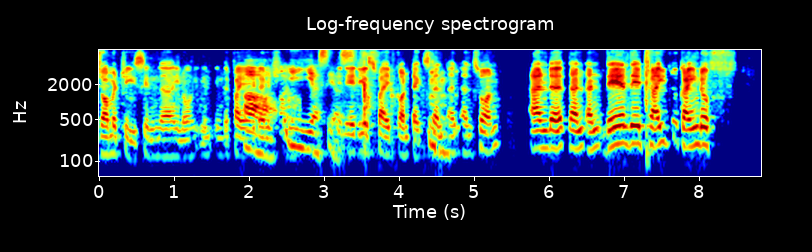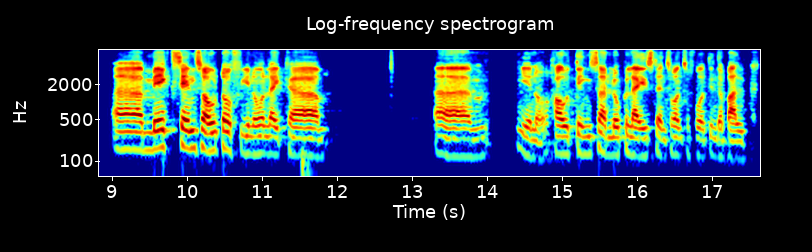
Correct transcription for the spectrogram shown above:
geometries in uh, you know in, in the five ah, dimensional yes yes in ADS5 context mm-hmm. and, and and so on and uh, and and there they try to kind of uh, make sense out of you know like um, um, you know how things are localized and so on and so forth in the bulk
